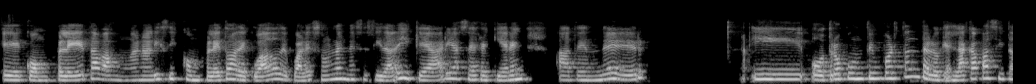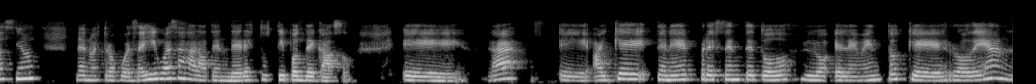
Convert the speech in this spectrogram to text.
eh, completa, bajo un análisis completo, adecuado de cuáles son las necesidades y qué áreas se requieren atender. Y otro punto importante, lo que es la capacitación de nuestros jueces y juezas al atender estos tipos de casos. Eh, eh, hay que tener presente todos los elementos que rodean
